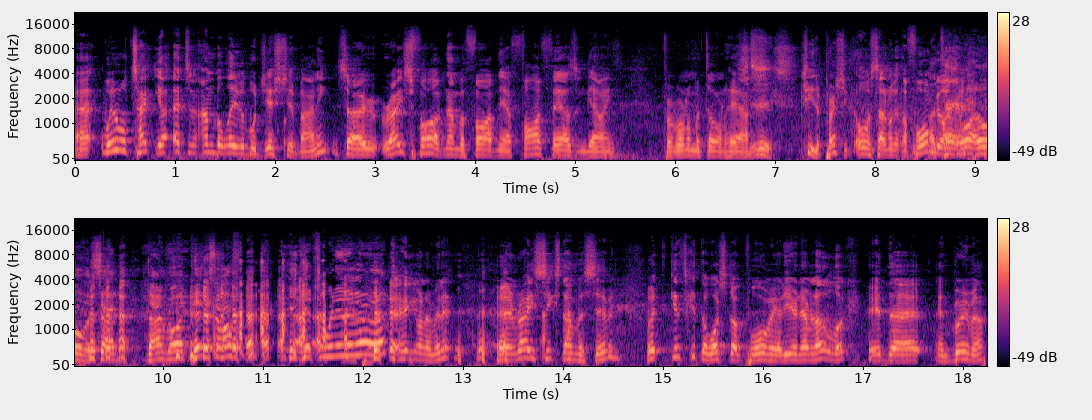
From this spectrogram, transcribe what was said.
uh, we will take you. That's an unbelievable gesture, Barney. So, race five, number five now, 5,000 going for Ronald McDonald House. Jeez. Gee, the pressure. All of a sudden, we've got the form I guy. tell you what, all of a sudden, don't write picks off. He gets a win in tonight. Hang on a minute. Uh, race six, number seven. Let- Let's get the watchdog form out here and have another look. And, uh, and Boomer.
